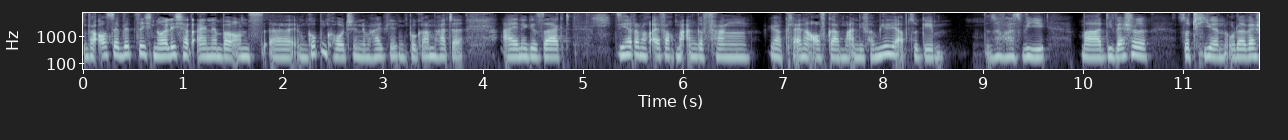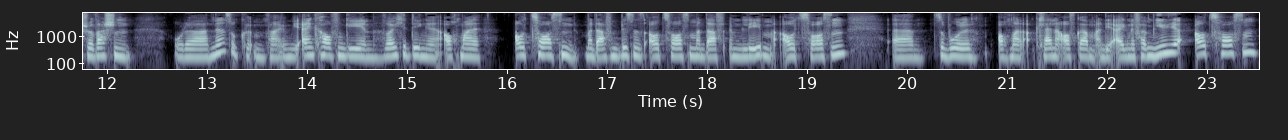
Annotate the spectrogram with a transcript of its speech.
war auch sehr witzig, neulich hat eine bei uns äh, im Gruppencoaching, im halbjährigen Programm, hatte eine gesagt, sie hat auch einfach mal angefangen, ja, kleine Aufgaben an die Familie abzugeben. Sowas wie mal die Wäsche sortieren oder Wäsche waschen oder ne, so mal irgendwie einkaufen gehen, solche Dinge, auch mal outsourcen. Man darf ein Business outsourcen, man darf im Leben outsourcen, äh, sowohl auch mal kleine Aufgaben an die eigene Familie outsourcen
